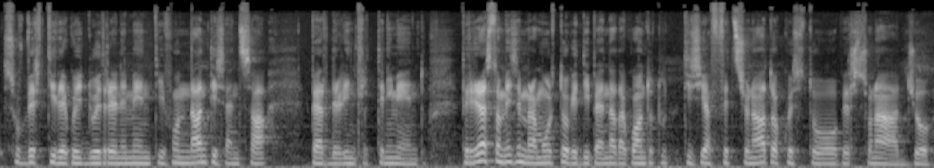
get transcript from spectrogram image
sovvertire quei due o tre elementi fondanti senza perdere l'intrattenimento. Per il resto a me sembra molto che dipenda da quanto tu ti sia affezionato a questo personaggio.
